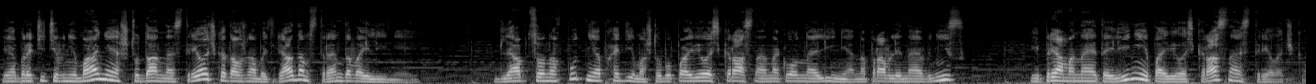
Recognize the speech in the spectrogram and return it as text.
И обратите внимание, что данная стрелочка должна быть рядом с трендовой линией. Для опционов Put необходимо, чтобы появилась красная наклонная линия, направленная вниз, и прямо на этой линии появилась красная стрелочка.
